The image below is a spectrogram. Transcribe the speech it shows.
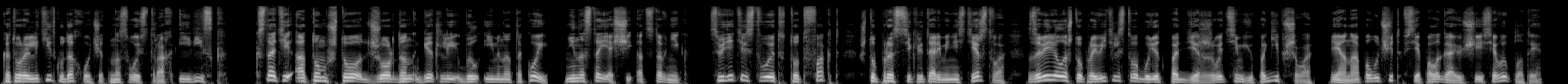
которая летит куда хочет на свой страх и риск. Кстати, о том, что Джордан Гетли был именно такой, не настоящий отставник, свидетельствует тот факт, что пресс-секретарь министерства заверила, что правительство будет поддерживать семью погибшего, и она получит все полагающиеся выплаты.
